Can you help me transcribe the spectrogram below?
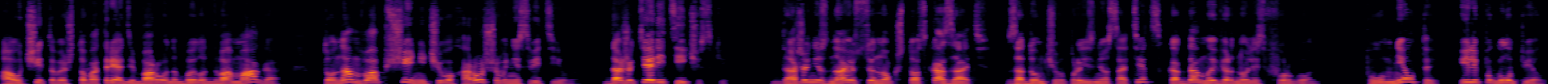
А учитывая, что в отряде барона было два мага, то нам вообще ничего хорошего не светило. Даже теоретически. «Даже не знаю, сынок, что сказать», задумчиво произнес отец, когда мы вернулись в фургон. Поумнел ты или поглупел?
